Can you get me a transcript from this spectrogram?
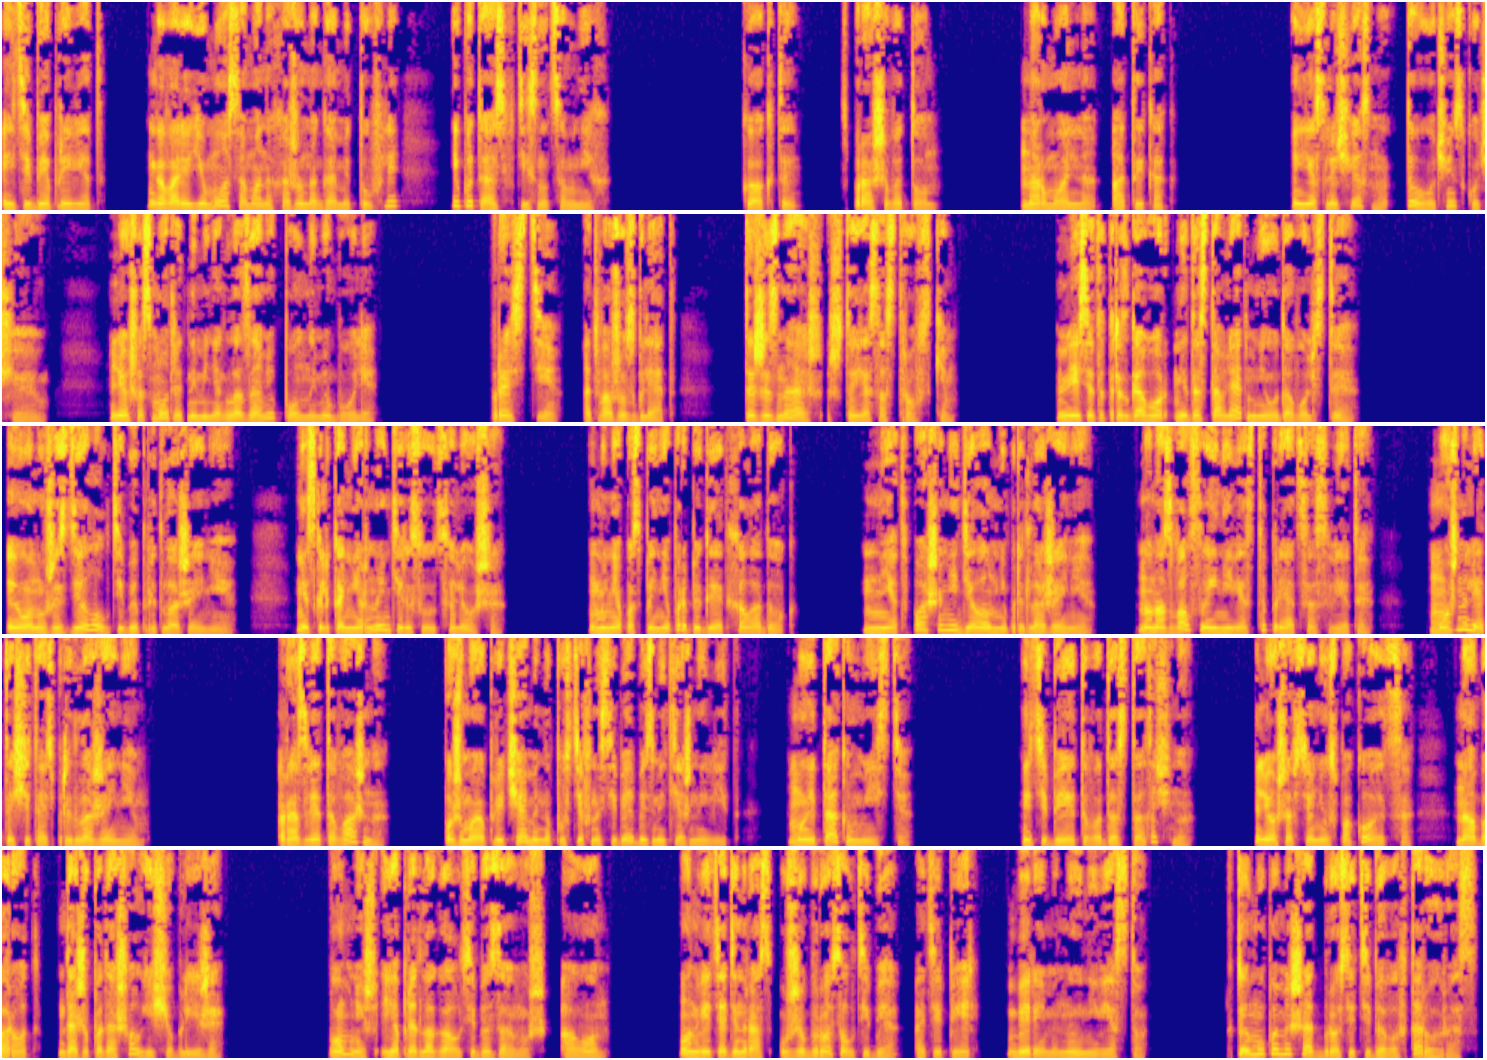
«И тебе привет», Говорю ему, а сама нахожу ногами туфли и пытаюсь втиснуться в них. «Как ты?» — спрашивает он. «Нормально. А ты как?» Если честно, то очень скучаю. Лёша смотрит на меня глазами, полными боли. «Прости», — отвожу взгляд. «Ты же знаешь, что я с Островским». Весь этот разговор не доставляет мне удовольствия. И он уже сделал тебе предложение. Несколько нервно интересуется Лёша. У меня по спине пробегает холодок. Нет, Паша не делал мне предложение, но назвал своей невестой при отце Светы. Можно ли это считать предложением? Разве это важно? Пожимаю плечами, напустив на себя безмятежный вид. Мы и так вместе. И тебе этого достаточно? Лёша все не успокоится. Наоборот, даже подошел еще ближе. Помнишь, я предлагал тебе замуж, а он? Он ведь один раз уже бросил тебя, а теперь беременную невесту. Кто ему помешает бросить тебя во второй раз?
